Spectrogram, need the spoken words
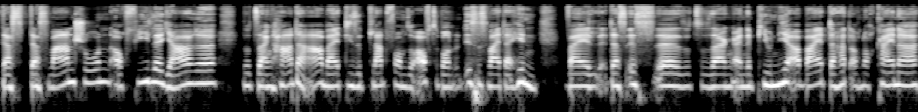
das das waren schon auch viele Jahre sozusagen harter Arbeit, diese Plattform so aufzubauen und ist es weiterhin, weil das ist äh, sozusagen eine Pionierarbeit. Da hat auch noch keiner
